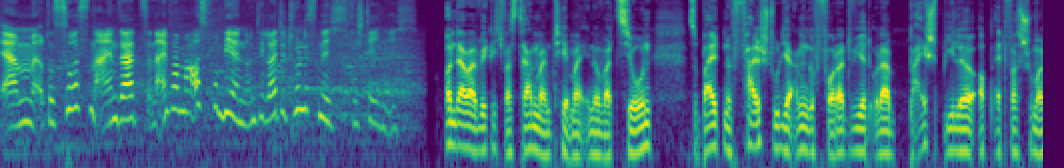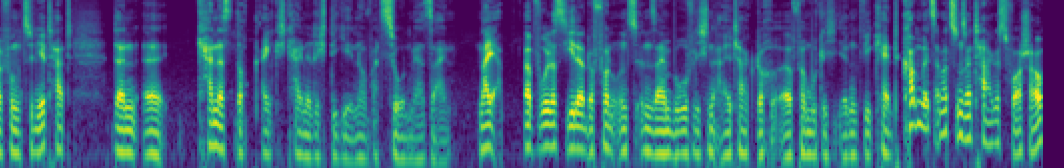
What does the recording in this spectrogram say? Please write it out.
ähm, Ressourceneinsatz und einfach mal ausprobieren und die Leute tun es nicht, verstehe ich nicht. Und da war wirklich was dran beim Thema Innovation. Sobald eine Fallstudie angefordert wird oder Beispiele, ob etwas schon mal funktioniert hat, dann äh, kann das doch eigentlich keine richtige Innovation mehr sein. Naja, obwohl das jeder von uns in seinem beruflichen Alltag doch äh, vermutlich irgendwie kennt. Kommen wir jetzt aber zu unserer Tagesvorschau.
